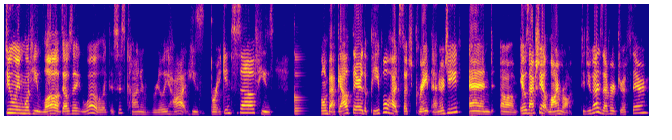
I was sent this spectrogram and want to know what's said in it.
doing what he loved, I was like, whoa, like this is kind of really hot. He's breaking stuff. He's go- going back out there. The people had such great energy. And um, it was actually at Lime Rock. Did you guys ever drift there?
